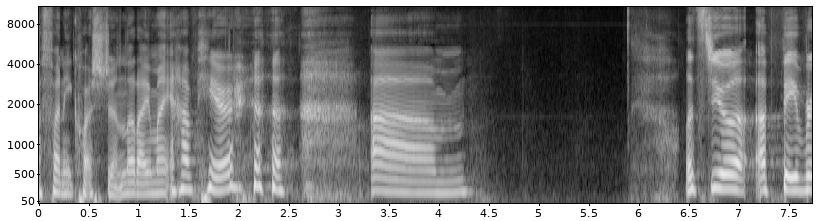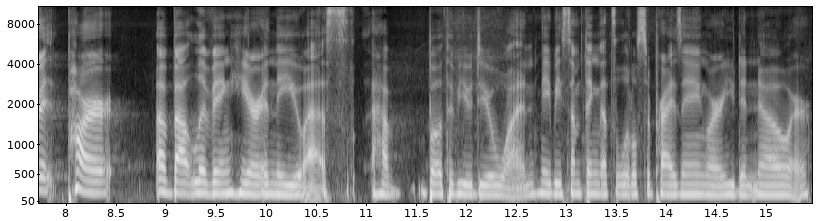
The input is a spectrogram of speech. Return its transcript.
a funny question that I might have here. um, let's do a, a, favorite part about living here in the US. Have both of you do one. Maybe something that's a little surprising or you didn't know, or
